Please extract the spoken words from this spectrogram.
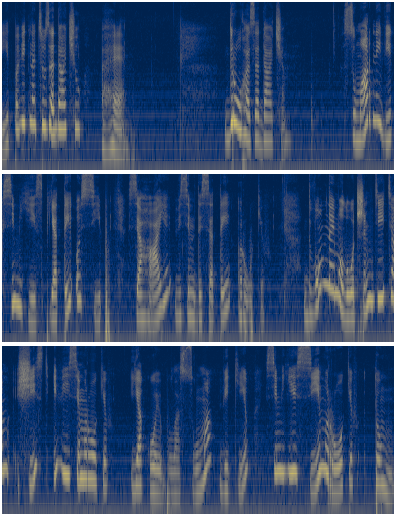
відповідь на цю задачу Г. Друга задача. Сумарний вік сім'ї з п'яти осіб сягає 80 років. Двом наймолодшим дітям 6 і 8 років. Якою була сума віків сім'ї 7 років тому?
